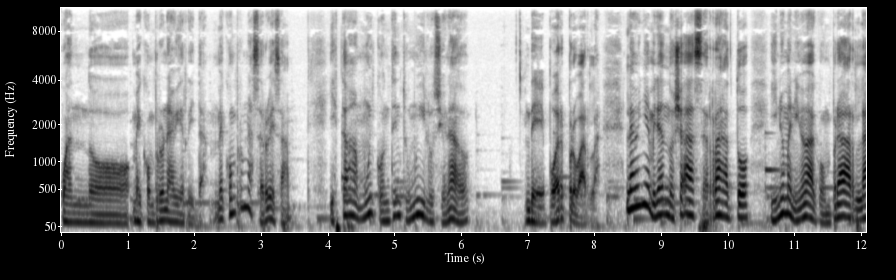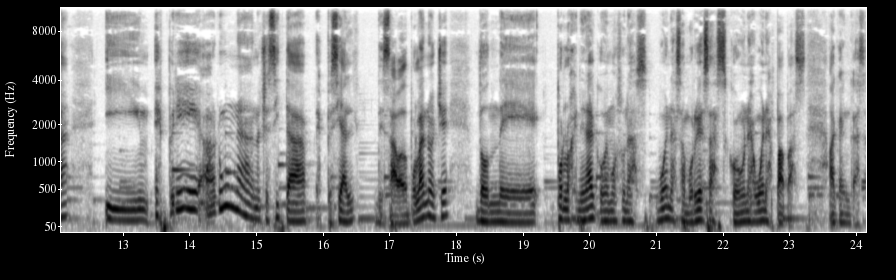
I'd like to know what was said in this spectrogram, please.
cuando me compré una birrita. Me compré una cerveza y estaba muy contento y muy ilusionado de poder probarla. La venía mirando ya hace rato y no me animaba a comprarla y esperé a una nochecita especial de sábado por la noche donde por lo general comemos unas buenas hamburguesas con unas buenas papas acá en casa.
